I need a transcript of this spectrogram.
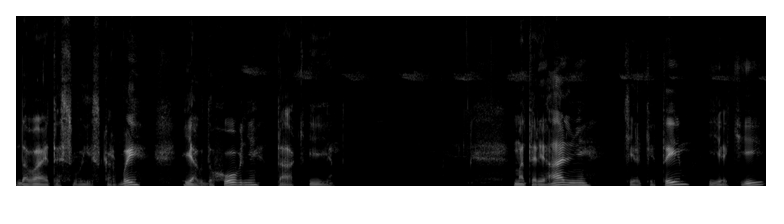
Давайте свої скарби, як духовні, так і матеріальні, тільки тим, які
